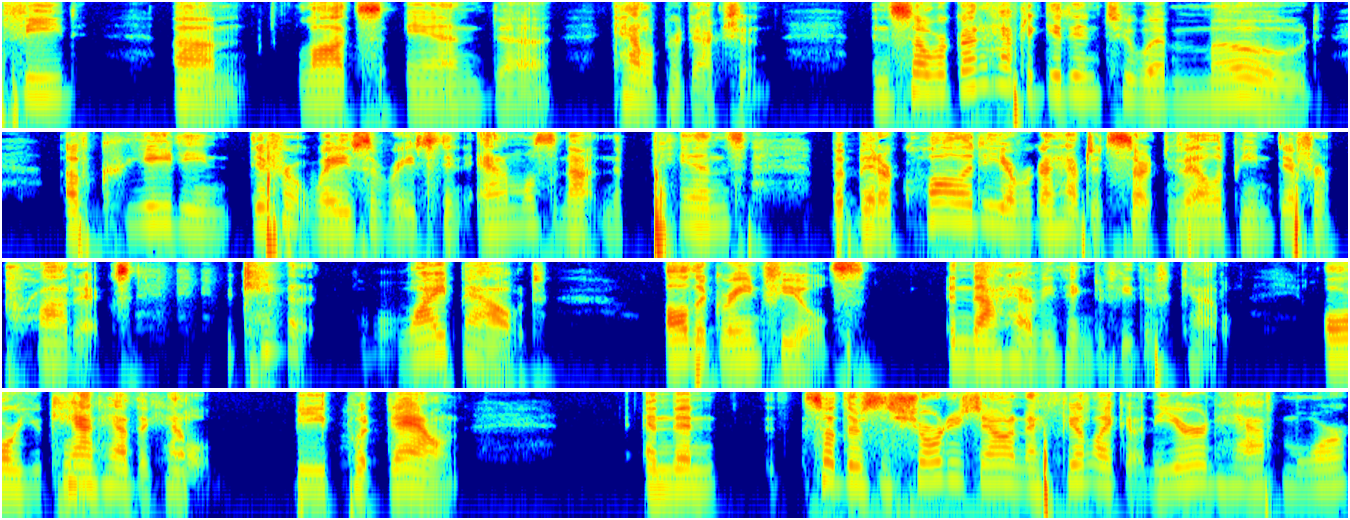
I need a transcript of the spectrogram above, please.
feed um, lots and uh, cattle production. And so we're going to have to get into a mode of creating different ways of raising animals, not in the pens, but better quality, or we're going to have to start developing different products. You can't wipe out all the grain fields and not have anything to feed the cattle. Or you can't have the cattle be put down. And then, so there's a shortage now, and I feel like a year and a half more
